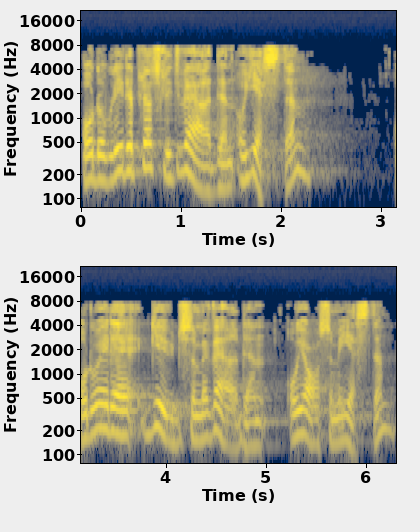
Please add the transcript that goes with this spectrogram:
Och då blir det plötsligt värden och gästen. Och då är det Gud som är värden och jag som är gästen.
